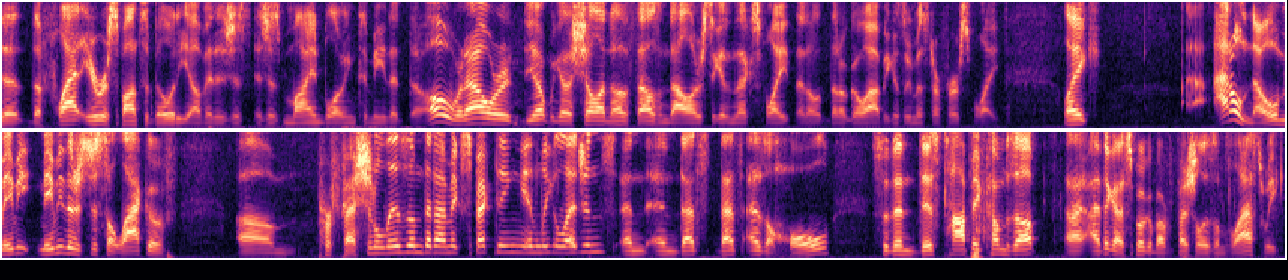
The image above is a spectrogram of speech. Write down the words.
the the flat irresponsibility of it is just is just mind blowing to me. That oh, we're now we're yep we got to shell out another thousand dollars to get the next flight that'll that'll go out because we missed our first flight. Like I- don't know. Maybe maybe there's just a lack of um, professionalism that I'm expecting in League of Legends, and and that's that's as a whole. So then this topic comes up. I, I think I spoke about professionalisms last week,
